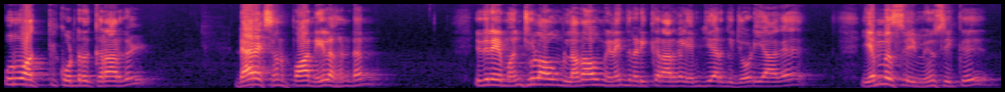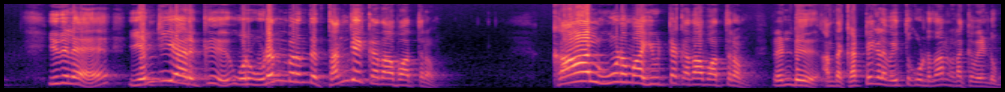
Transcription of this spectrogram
உருவாக்கி கொண்டிருக்கிறார்கள். டைரக்ஷன் பா நீலகண்டன். இதிலே மஞ்சுளாவும் லதாவும் இணைந்து நடிக்கிறார்கள் எம்ஜிஆருக்கு ஜோடியாக. எம்எஸ்வி மியூசிக்கு இதில் எம்ஜிஆருக்கு ஒரு உடன்பிறந்த தங்கை கதாபாத்திரம். கால் ஊனமாகிவிட்ட கதாபாத்திரம். ரெண்டு அந்த கட்டைகளை வைத்துக்கொண்டு தான் நடக்க வேண்டும்.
